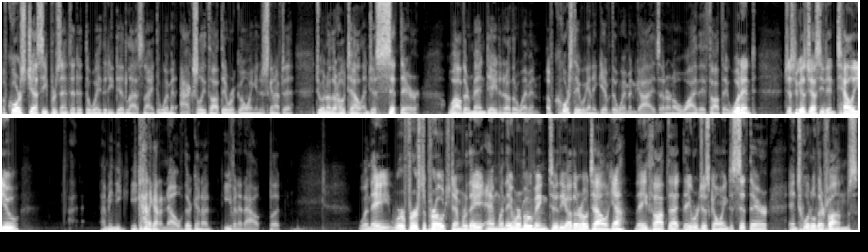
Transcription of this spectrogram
of course, Jesse presented it the way that he did last night. The women actually thought they were going and just going to have to to another hotel and just sit there while their men dated other women. Of course, they were going to give the women guys. I don't know why they thought they wouldn't. Just because Jesse didn't tell you, I mean, you, you kind of got to know they're going to even it out. But when they were first approached and were they and when they were moving to the other hotel, yeah, they thought that they were just going to sit there and twiddle their thumbs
